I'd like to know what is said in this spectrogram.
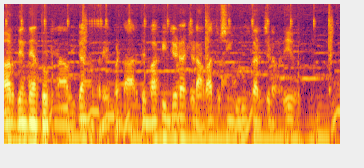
ਹਾਰ ਦਿੰਦਿਆਂ ਤੋਟਨਾ ਵਿਗਨ ਕਰੇ ਭੰਡਾਰ ਤੇ ਬਾਕੀ ਜਿਹੜਾ ਚੜਾਵਾ ਤੁਸੀਂ ਗੁਰੂ ਘਰ ਚੜਾਉਂਦੇ ਹੋ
